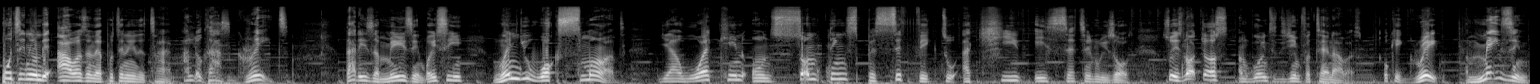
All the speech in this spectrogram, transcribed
putting in the hours and they're putting in the time. And look, that's great. That is amazing. But you see, when you work smart, you are working on something specific to achieve a certain result. So it's not just I'm going to the gym for 10 hours. Okay, great, amazing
